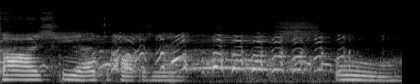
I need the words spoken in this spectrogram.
Guys, he had to pop his name. Ooh.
